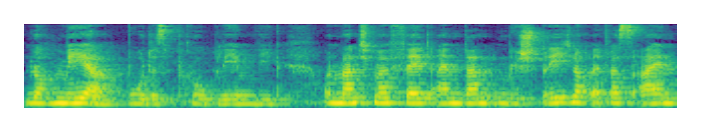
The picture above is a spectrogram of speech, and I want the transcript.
noch mehr, wo das Problem liegt. Und manchmal fällt einem dann im Gespräch noch etwas ein,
